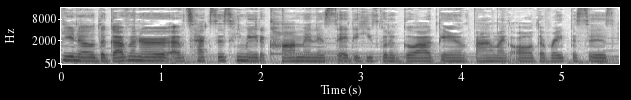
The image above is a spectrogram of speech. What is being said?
you know, the governor of Texas, he made a comment and said that he's going to go out there and find like all the rapists.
